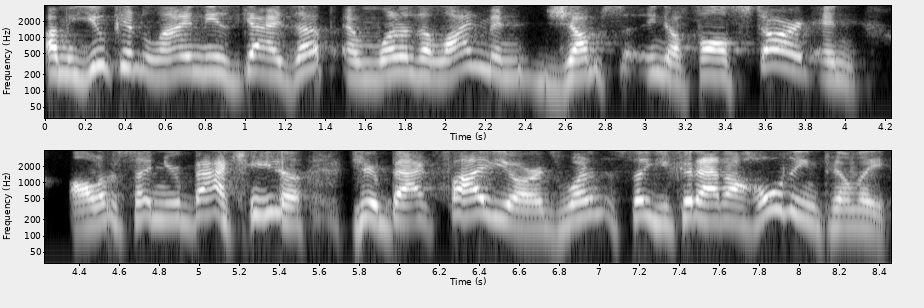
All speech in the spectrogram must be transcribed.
I mean, you can line these guys up and one of the linemen jumps, you know, false start and all of a sudden you're back, you know, you're back five yards. One, so you could have had a holding penalty.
